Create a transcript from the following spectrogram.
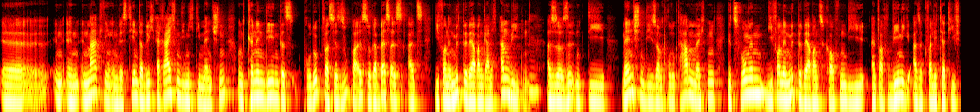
äh, in, in, in Marketing investieren. Dadurch erreichen die nicht die Menschen und können denen das Produkt, was ja super ist, sogar besser ist, als die von den Mitbewerbern gar nicht anbieten. Mhm. Also sind die Menschen, die so ein Produkt haben möchten, gezwungen, die von den Mitbewerbern zu kaufen, die einfach wenig, also qualitativ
